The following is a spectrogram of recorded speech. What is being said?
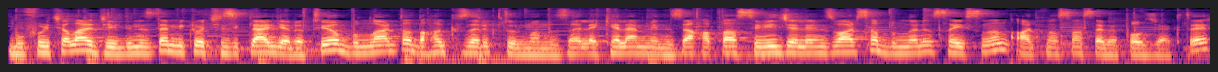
Bu fırçalar cildinizde mikro çizikler yaratıyor. Bunlar da daha kızarık durmanıza, lekelenmenize hatta sivilceleriniz varsa bunların sayısının artmasına sebep olacaktır.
